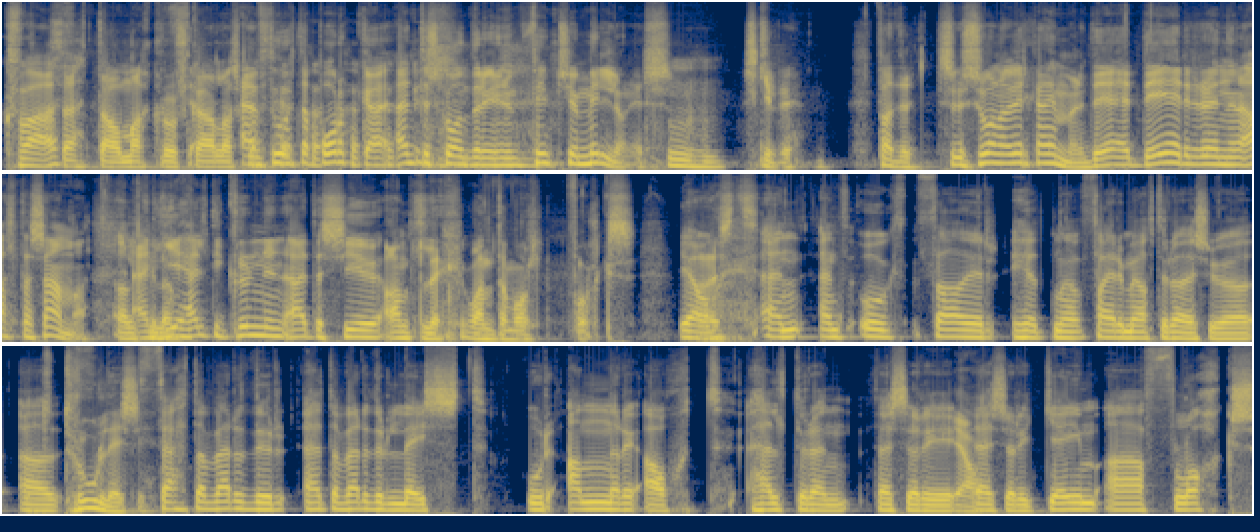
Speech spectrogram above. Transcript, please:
hvað þetta á makróskala sko. ef þú ert að borga endurskóðandurinn um 50 miljónir skilur Fattur, svona virkar heimur, þetta er í rauninni alltaf sama, en Algjörlega. ég held í grunninn að þetta séu andleg vandamál fólks Já, en, en, og það er hérna, færi mig aftur að þessu að, að trúleysi. þetta verður, þetta verður leist úr annari átt heldur en þessari, þessari game of flocks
